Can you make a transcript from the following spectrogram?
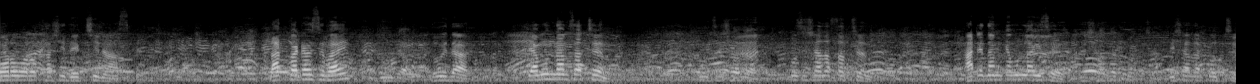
বড় বড় খাসি দেখছি না আজকে। দাঁত কয়টা হয়েছে ভাই? দুই দাঁত। কেমন দাম চাচ্ছেন? পঁচিশ হাজার। পঁচিশ হাজার চাচ্ছেন। হাটের দাম কেমন লাগছে? বিশ হাজার করছে।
